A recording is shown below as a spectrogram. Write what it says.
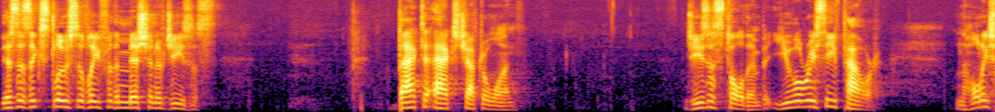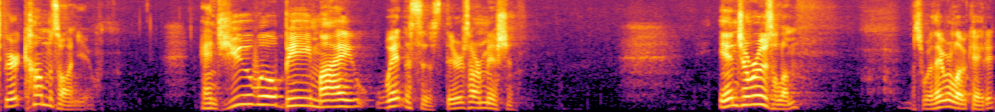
This is exclusively for the mission of Jesus. Back to Acts chapter 1. Jesus told them, But you will receive power, and the Holy Spirit comes on you, and you will be my witnesses. There's our mission. In Jerusalem, that's where they were located.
